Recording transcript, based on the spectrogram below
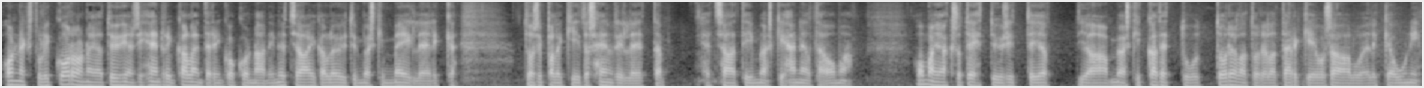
onneksi tuli korona ja tyhjensi Henrin kalenterin kokonaan, niin nyt se aika löytyi myöskin meille. Eli tosi paljon kiitos Henrille, että, että saatiin myöskin häneltä oma, oma jakso tehtyä sitten ja, ja myöskin katettua todella todella tärkeä osa-alue, eli uni.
